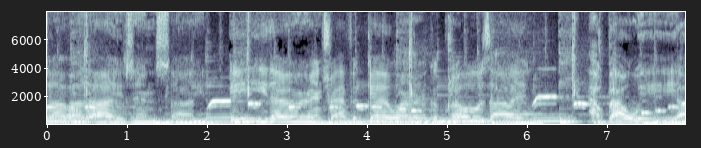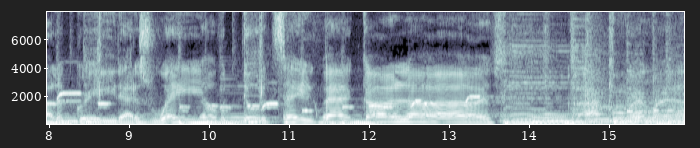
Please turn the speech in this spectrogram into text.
of our lives inside. Either in traffic at work or close eyes. How about we all agree that it's way overdue to take back our lives? I can work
